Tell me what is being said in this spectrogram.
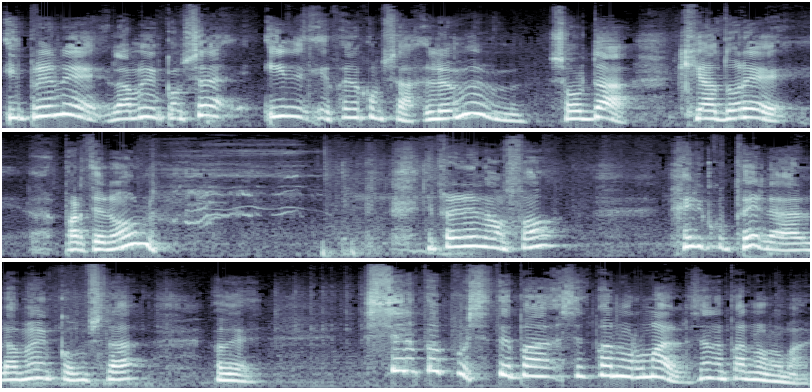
il prenait la main comme ça, il, il faisait comme ça. Le même soldat qui adorait Parthénon, il prenait l'enfant, il coupait la, la, main comme ça. Ce n'est pas, pas, pas normal, ce n'est pas normal.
